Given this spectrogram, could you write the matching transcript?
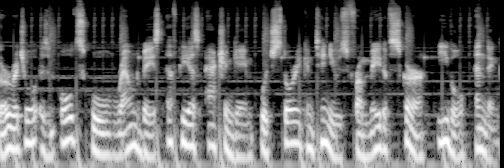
Sker Ritual is an old school round based FPS action game which story continues from Maid of Sker Evil ending.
